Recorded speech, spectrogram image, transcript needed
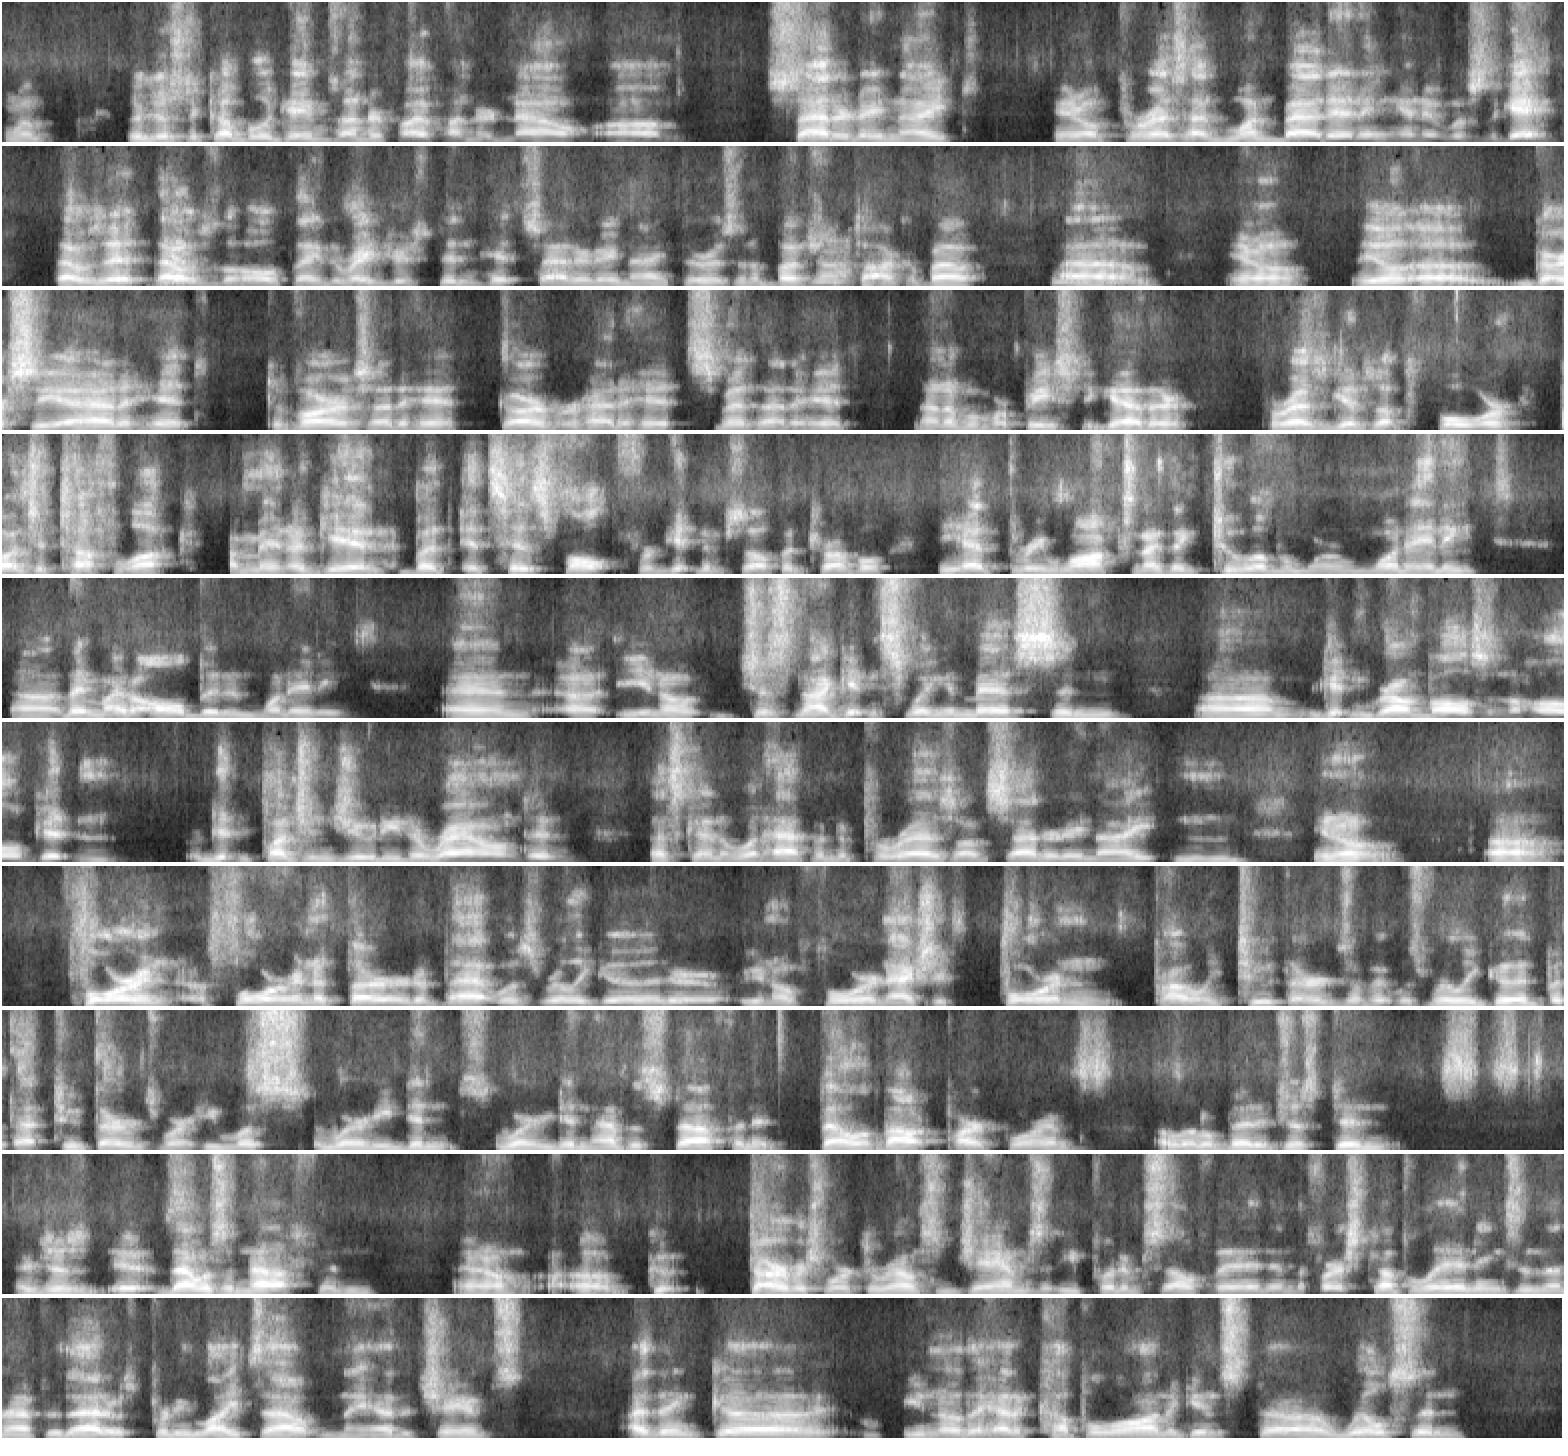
well, they're just a couple of games under 500 now. Um, Saturday night, you know, Perez had one bad inning and it was the game. That was it. That was the whole thing. The Rangers didn't hit Saturday night. There isn't a bunch no. to talk about. Mm-hmm. Um, you know, the uh, Garcia had a hit, Taveras had a hit, Garver had a hit, Smith had a hit. None of them were pieced together. Perez gives up four. Bunch of tough luck. I mean, again, but it's his fault for getting himself in trouble. He had three walks, and I think two of them were in one inning. Uh, they might have all been in one inning, and uh, you know, just not getting swing and miss, and um, getting ground balls in the hole, getting getting punching Judy to round, and that's kind of what happened to Perez on Saturday night. And you know, uh, four and four and a third of that was really good, or you know, four and actually four and probably two thirds of it was really good. But that two thirds where he was where he didn't where he didn't have the stuff and it fell about apart for him a little bit. It just didn't. It just it, that was enough, and you know, uh, Darvish worked around some jams that he put himself in in the first couple of innings, and then after that, it was pretty lights out, and they had a chance. I think uh, you know they had a couple on against uh, Wilson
